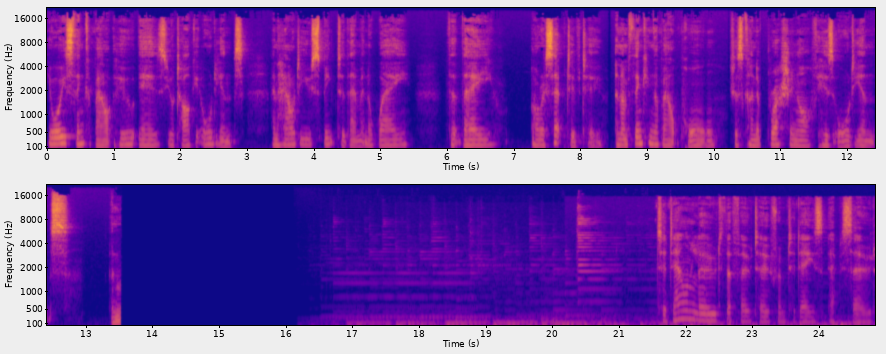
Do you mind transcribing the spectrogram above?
you always think about who is your target audience and how do you speak to them in a way that they are receptive to? And I'm thinking about Paul just kind of brushing off his audience and To download the photo from today's episode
